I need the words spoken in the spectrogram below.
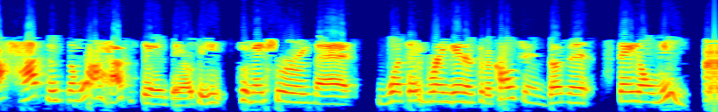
I have to. Number one, I have to stay in therapy to make sure that what they bring in into the coaching doesn't stay on me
